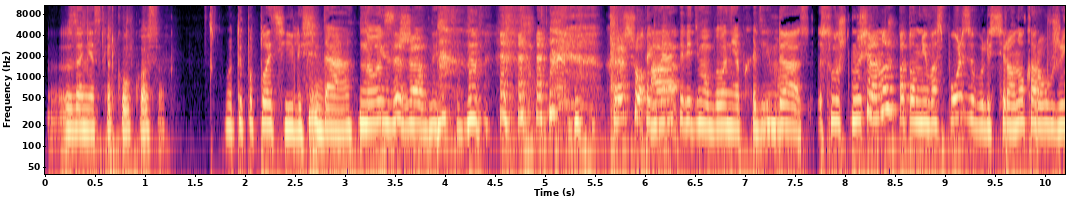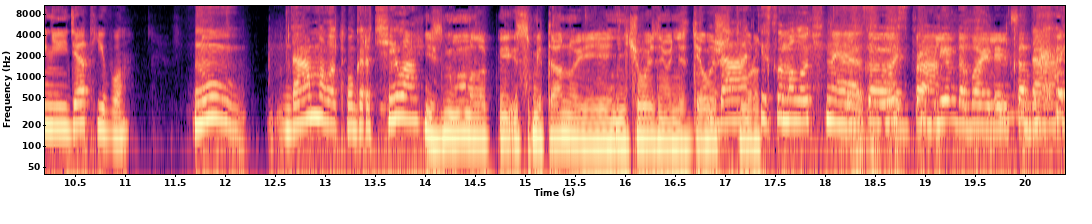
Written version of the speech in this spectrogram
за несколько укосов. Вот и поплатились. Да, но из-за жадности. Хорошо. Тогда а это, видимо, было необходимо. Да, слушай, ну все равно же потом не воспользовались, все равно коров уже не едят его. Ну, да, молоко горчило. Из, молока, из сметану и ничего из него не сделаешь. Да, творог. кисломолочные проблем добавили Александр да.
